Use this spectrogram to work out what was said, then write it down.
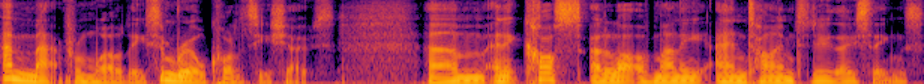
And Matt from Worldy, some real quality shows. Um, and it costs a lot of money and time to do those things.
